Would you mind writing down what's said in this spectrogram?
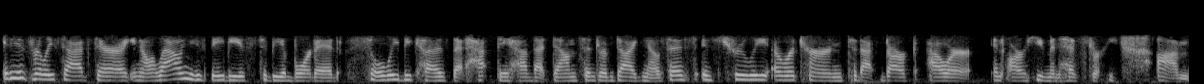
It is really sad, Sarah. You know, allowing these babies to be aborted solely because that ha- they have that Down syndrome diagnosis is truly a return to that dark hour in our human history. Um,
